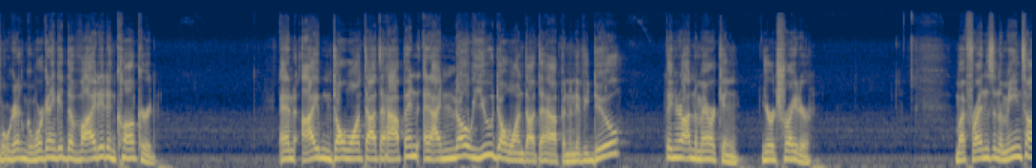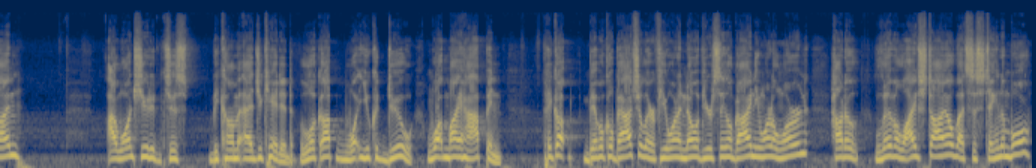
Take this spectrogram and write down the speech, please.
We're gonna, we're gonna get divided and conquered. And I don't want that to happen. And I know you don't want that to happen. And if you do, then you're not an American. You're a traitor. My friends, in the meantime, I want you to just become educated. Look up what you could do, what might happen. Pick up Biblical Bachelor if you want to know if you're a single guy and you want to learn how to live a lifestyle that's sustainable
